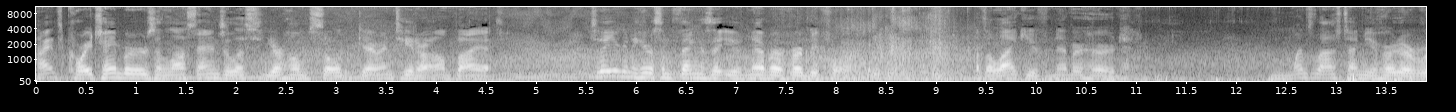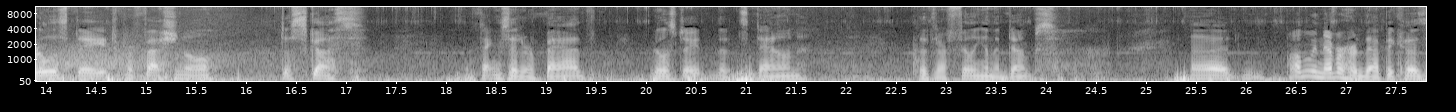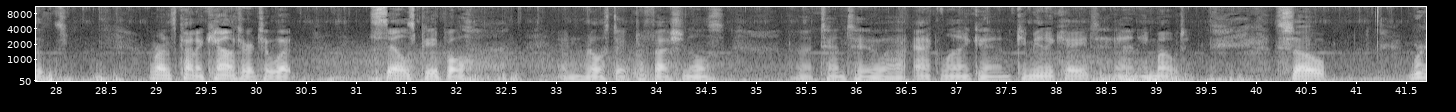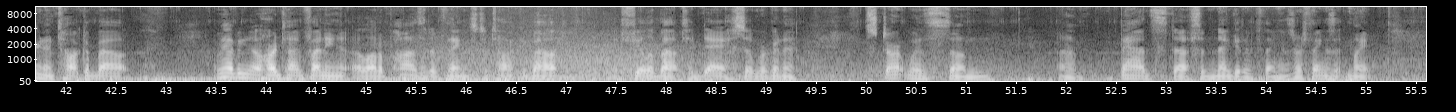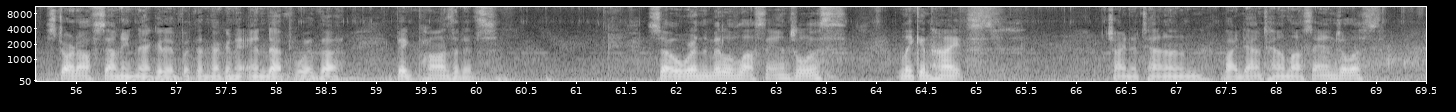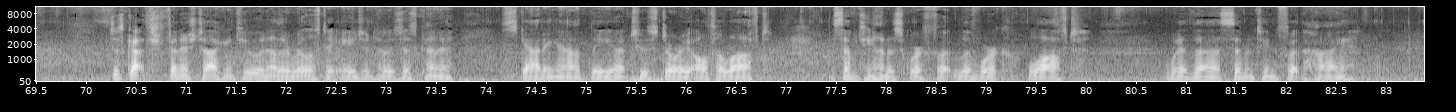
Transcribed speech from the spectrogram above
Hi, it's Corey Chambers in Los Angeles. Your home sold guaranteed or I'll buy it. Today you're going to hear some things that you've never heard before. Of the like you've never heard. When's the last time you heard a real estate professional discuss things that are bad, real estate that's down, that they're filling in the dumps? Uh, probably never heard that because it runs kind of counter to what salespeople and real estate professionals uh, tend to uh, act like and communicate and emote. So, we're going to talk about. I'm having a hard time finding a lot of positive things to talk about and feel about today. So, we're going to start with some um, bad stuff, some negative things, or things that might start off sounding negative, but then they're going to end up with uh, big positives. So we're in the middle of Los Angeles, Lincoln Heights, Chinatown by downtown Los Angeles. Just got finished talking to another real estate agent who was just kind of scouting out the uh, two story Alta loft, 1,700 square foot live work loft with uh, 17 foot high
